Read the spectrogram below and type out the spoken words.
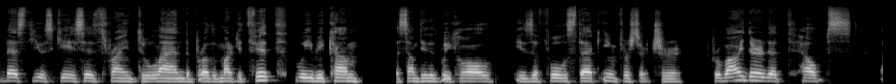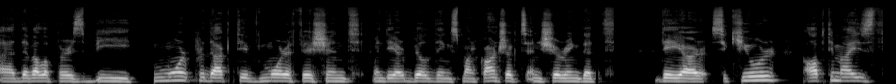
best use cases, trying to land the product market fit, we become something that we call is a full stack infrastructure provider that helps uh, developers be more productive, more efficient when they are building smart contracts, ensuring that they are secure, optimized,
